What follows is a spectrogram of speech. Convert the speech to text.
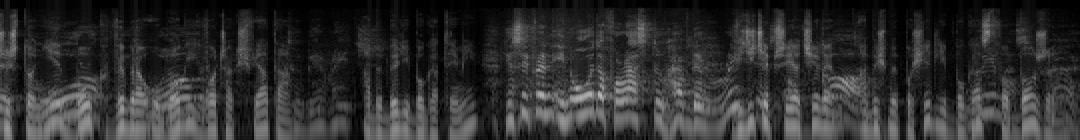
czyż to nie Bóg wybrał ubogich w oczach świata, aby byli bogatymi? Widzicie, przyjaciele, abyśmy posiedli bogactwo Boże,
